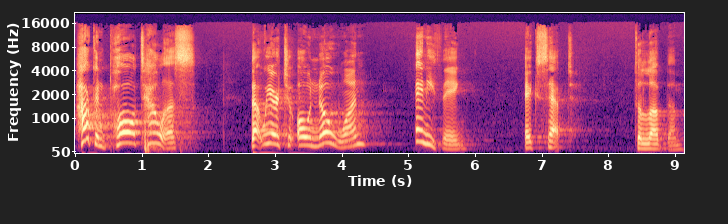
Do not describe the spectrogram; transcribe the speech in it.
how can Paul tell us that we are to owe no one anything except to love them.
